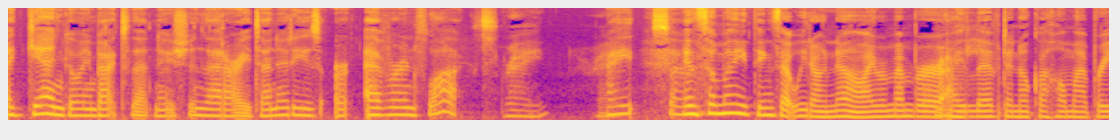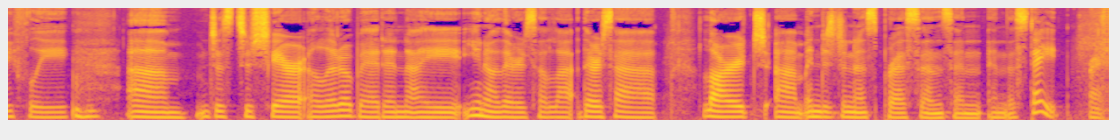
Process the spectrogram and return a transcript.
Again, going back to that notion that our identities are ever in flux, Right. Right? So, And so many things that we don't know. I remember I lived in Oklahoma briefly, um, just to share a little bit. And I, you know, there's a lot, there's a large um, indigenous presence in, in the state. Right.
